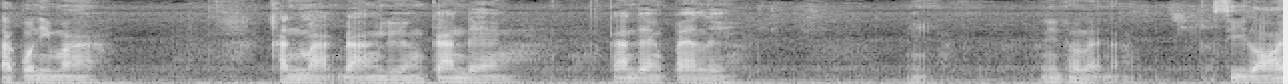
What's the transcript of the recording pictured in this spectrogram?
อากนิมา คันหมากด่างเหลืองก้านแดง ก้านแดงแป้นเลย อันนี้เท่าไหร่นะสี่ร้อย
